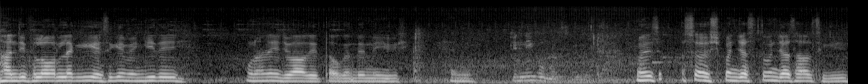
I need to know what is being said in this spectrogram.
ਹਾਂਜੀ ਫਲੋਰ ਲੈ ਕੇ ਗਏ ਸੀਗੇ ਮਹਿੰਗੀ ਤੇ ਜੀ। ਉਹਨਾਂ ਨੇ ਜਵਾਬ ਦਿੱਤਾ ਉਹ ਕਹਿੰਦੇ ਨਹੀਂ ਵੀ ਹੈ ਨਹੀਂ। ਕਿੰਨੀ ਕੁ ਉਮਰ ਸੀ ਮੈਂ 56 57 ਸਾਲ ਸੀਗੀ ਜੀ।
